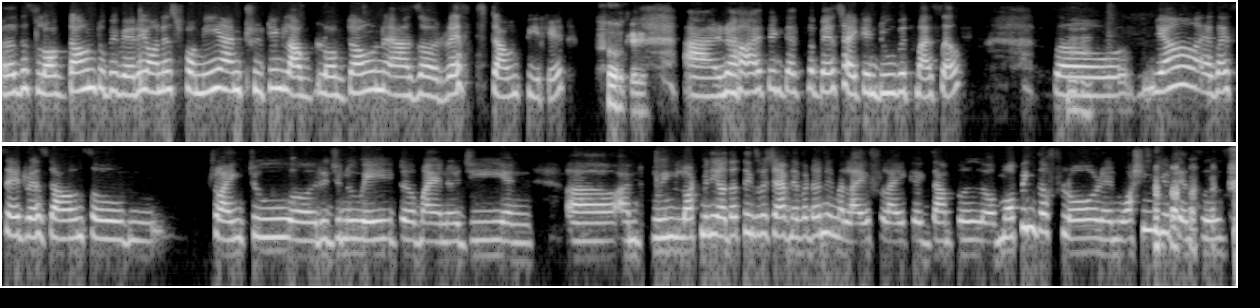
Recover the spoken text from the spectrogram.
Well, this lockdown, to be very honest, for me, I'm treating lock- lockdown as a rest down period. Okay. And uh, I think that's the best I can do with myself. So, yeah, as I said, rest down. So, mm, trying to uh, regenerate uh, my energy and uh, I'm doing lot many other things which I've never done in my life, like example, uh, mopping the floor and washing utensils.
